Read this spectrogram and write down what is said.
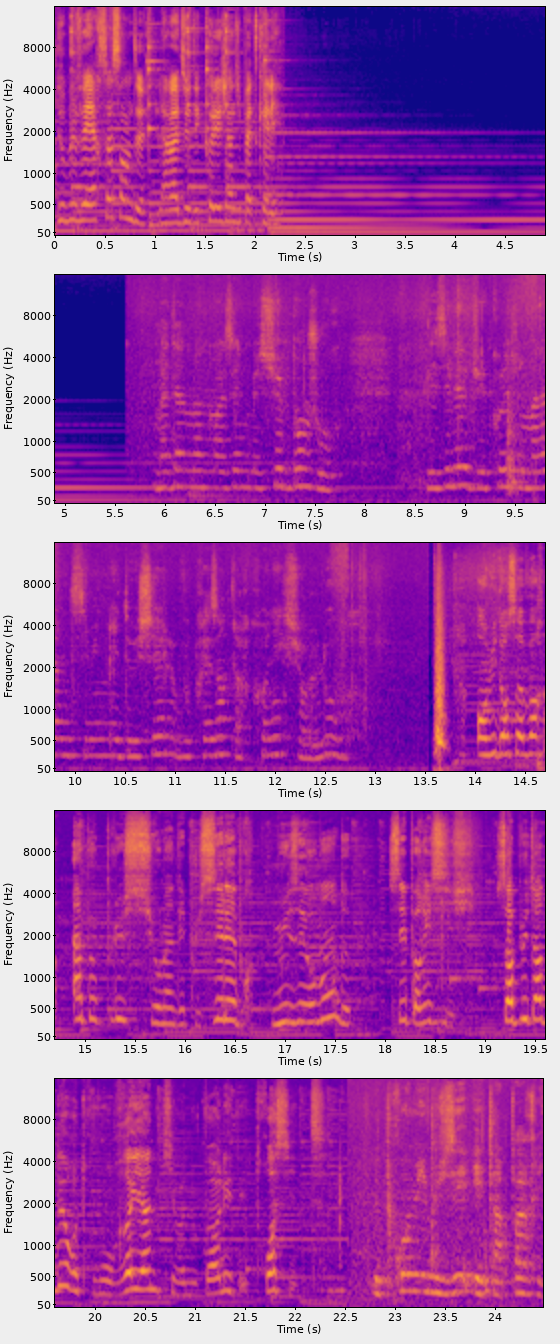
WR62, la radio des collégiens du Pas-de-Calais. Madame, mademoiselle, monsieur, bonjour. Les élèves du collège de Madame Séminier de Chelles vous présentent leur chronique sur le Louvre. Envie d'en savoir un peu plus sur l'un des plus célèbres musées au monde? C'est par ici. Sans plus tarder, retrouvons Ryan qui va nous parler des trois sites. Le premier musée est à Paris.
